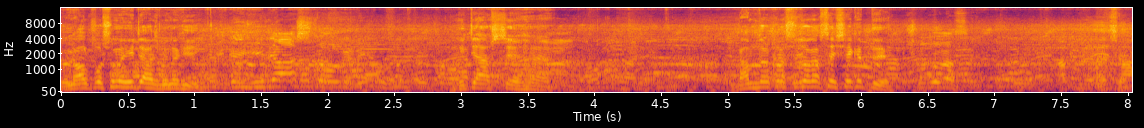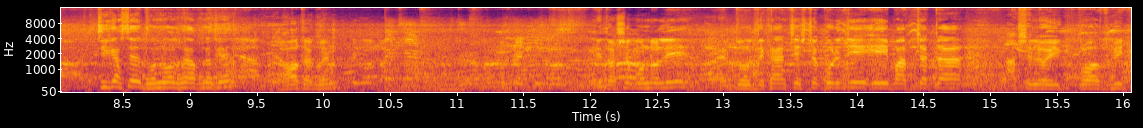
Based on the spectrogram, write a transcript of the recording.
মানে অল্প সময় হিটে আসবে নাকি? এটা হিটে আসছে অলরেডি হিটে আসছে হ্যাঁ। দাম দর করার সুযোগ আছে সেক্ষেত্রে? আচ্ছা ঠিক আছে ধন্যবাদ ভাই আপনাকে। ভালো থাকবেন। দর্শক মণ্ডলী, একটু দেখানোর চেষ্টা করি যে এই বাচ্চাটা আসলে ওই ক্রসবিট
